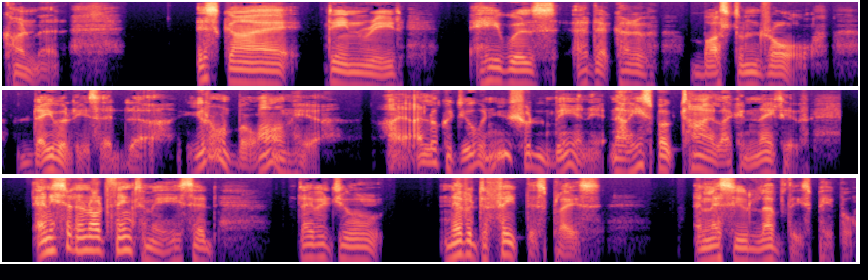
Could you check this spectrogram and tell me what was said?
conman. This guy, Dean Reed, he was had that kind of Boston drawl. David, he said, uh, you don't belong here. I, I look at you and you shouldn't be in here. Now, he spoke Thai like a native. And he said an odd thing to me. He said, David, you'll never defeat this place unless you love these people.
